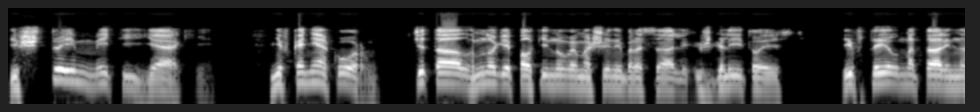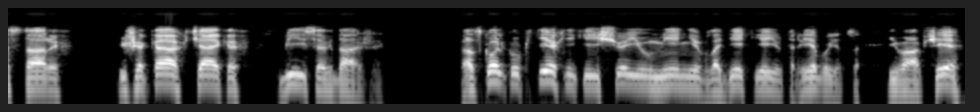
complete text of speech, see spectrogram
И что им эти яки? Не в коня корм. Читал, многие полки новые машины бросали, жгли, то есть, и в тыл мотали на старых, ишаках, чайках, бисах даже. Поскольку к технике еще и умение владеть ею требуется, и вообще,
